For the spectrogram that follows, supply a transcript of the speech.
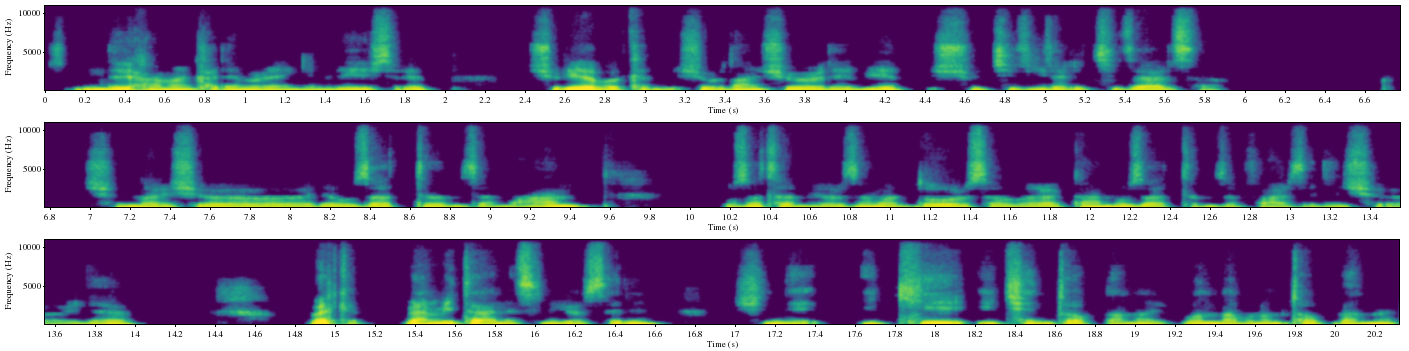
Şimdi hemen kalemin rengini değiştirip şuraya bakın. Şuradan şöyle bir şu çizgileri çizersem şunları şöyle uzattığım zaman uzatamıyoruz ama doğrusal olaraktan uzattığımızı farz edin şöyle. Bakın ben bir tanesini göstereyim. Şimdi 2 için toplamı bununla bunun toplamı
